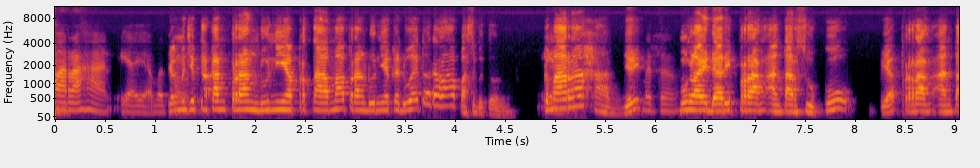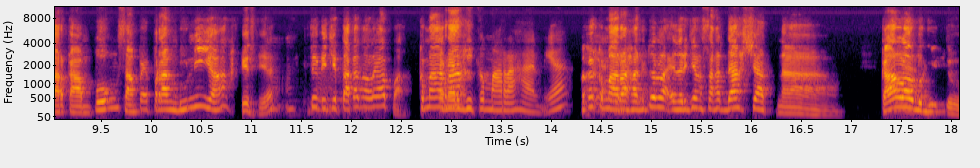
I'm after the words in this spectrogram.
Kemarahan, iya iya betul. Yang menciptakan perang dunia pertama, perang dunia kedua itu adalah apa sebetulnya? Iya. Kemarahan. Ya. Jadi betul. mulai dari perang antar suku, ya perang antar kampung sampai perang dunia gitu ya. Itu diciptakan oleh apa? Kemarahan. Energi kemarahan ya. Maka ya, kemarahan ya. itu adalah energi yang sangat dahsyat. Nah, kalau ya. begitu,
